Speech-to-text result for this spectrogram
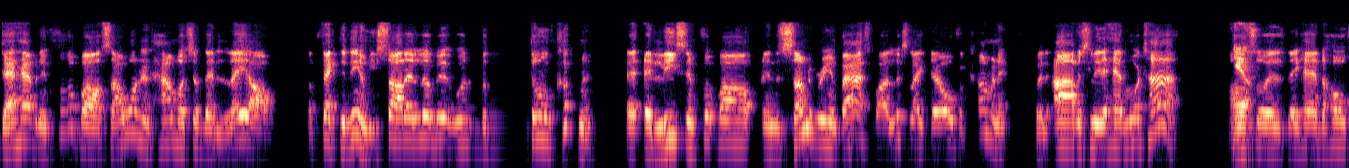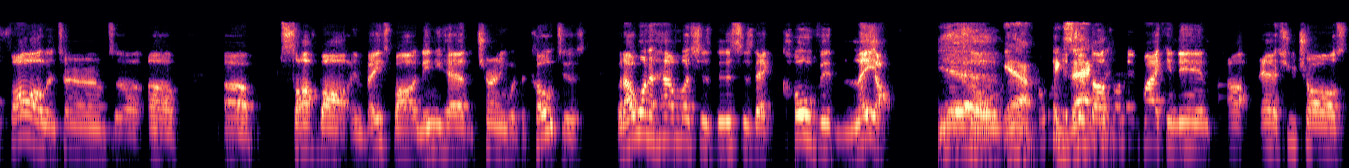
that happened in football. So I wondered how much of that layoff affected them. You saw that a little bit with Bethune Cookman, at, at least in football and to some degree in basketball. It looks like they're overcoming it but obviously they had more time. Yeah. Also, is they had the whole fall in terms of, of, of softball and baseball, and then you had the churning with the coaches. But I wonder how much is this is that COVID layoff. Yeah, So Yeah, I want to get exactly. your thoughts on that, Mike, and then I'll ask you, Charles,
